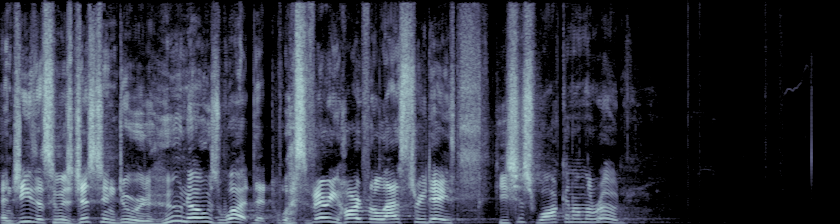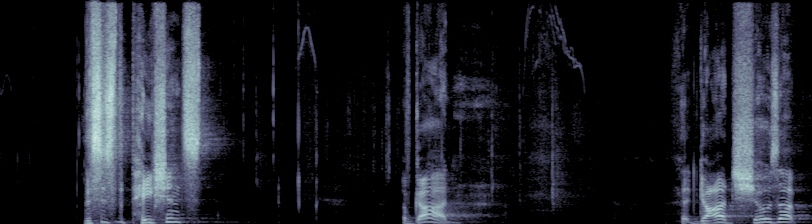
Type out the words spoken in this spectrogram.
And Jesus, who has just endured who knows what that was very hard for the last three days, he's just walking on the road. This is the patience of God. That God shows up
